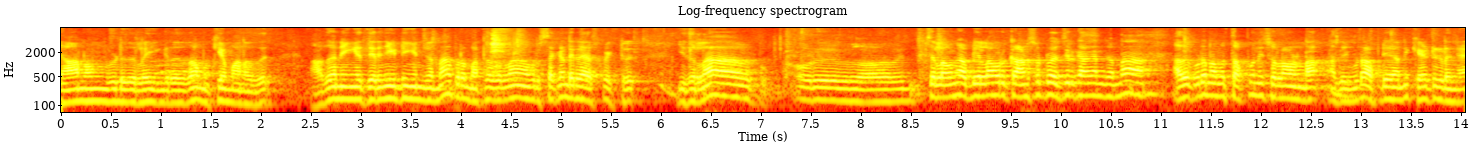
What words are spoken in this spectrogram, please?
ஞானம் விடுதலைங்கிறது தான் முக்கியமானது. அதை நீங்கள் தெரிஞ்சுக்கிட்டீங்கன்னு சொன்னால் அப்புறம் மற்றதெல்லாம் ஒரு செகண்டரி ஆஸ்பெக்ட்டு இதெல்லாம் ஒரு சிலவங்க அப்படியெல்லாம் ஒரு கான்செப்ட் வச்சுருக்காங்கன்னு சொன்னால் அதை கூட நம்ம தப்புன்னு சொல்ல வேண்டாம். அதை கூட அப்படியான்னு கேட்டுக்கிடுங்க.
